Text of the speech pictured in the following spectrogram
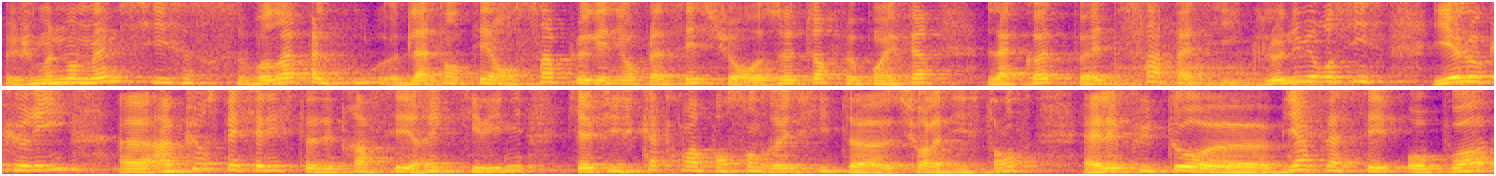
Je me demande même si ça ne vaudrait pas le coup de la tenter en simple gagnant placé sur theturf.fr. La cote peut être sympathique. Le numéro 6, Yellow Curry, un pur spécialiste des tracés rectilignes qui affiche 80% de réussite sur la distance. Elle est plutôt bien placée au poids.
